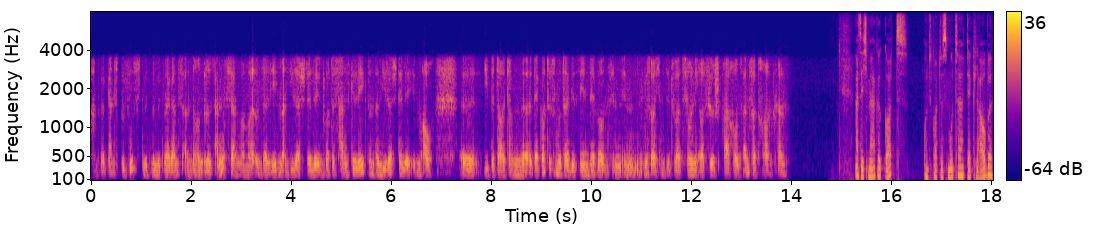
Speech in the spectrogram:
haben wir ganz bewusst mit, mit einer ganz anderen Brisanz, sagen wir mal, unser Leben an dieser Stelle in Gottes Hand gelegt und an dieser Stelle eben auch äh, die Bedeutung äh, der Gottesmutter gesehen, der wir uns in, in, in solchen Situationen ihrer Fürsprache uns anvertrauen können. Also ich merke, Gott und Gottes Mutter, der Glaube,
